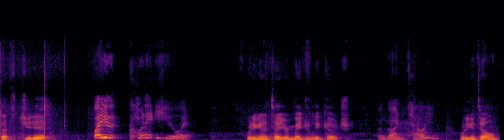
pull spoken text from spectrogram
That's what you did? But you couldn't hear it. What are you going to tell your major league coach? I'm going to tell you. What are you going to tell him?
